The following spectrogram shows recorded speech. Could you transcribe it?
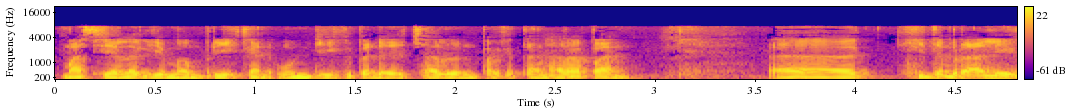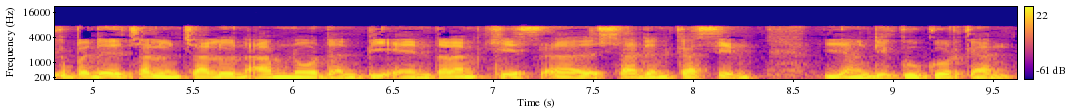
masih lagi memberikan undi kepada calon Pakatan Harapan. Uh, kita beralih kepada calon-calon AMNO dan BN dalam kes uh, Syadan Kasim yang digugurkan.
